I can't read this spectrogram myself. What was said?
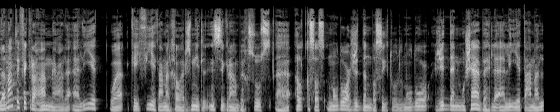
لنعطي فكرة عامة على آلية وكيفية عمل خوارزمية الإنستغرام بخصوص آه القصص. الموضوع جدا بسيط والموضوع جدا مشابه لآلية عمل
